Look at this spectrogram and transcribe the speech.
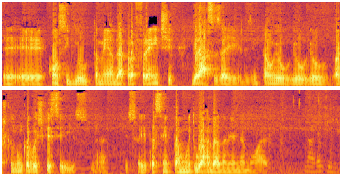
é, é, conseguiu também andar para frente graças a eles. Então eu, eu, eu, acho que eu nunca vou esquecer isso. Né? Isso aí está sempre tá muito guardado na minha memória. Maravilha.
